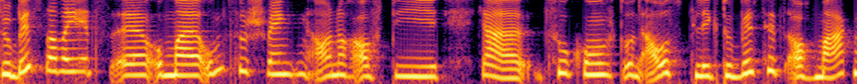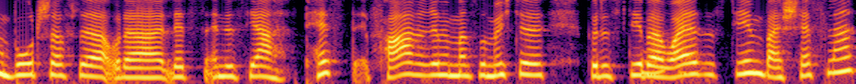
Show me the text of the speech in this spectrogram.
Du bist aber jetzt, äh, um mal umzuschwenken, auch noch auf die ja, Zukunft und Ausblick. Du bist jetzt auch Markenbotschafter oder letzten Endes ja Testfahrerin, wenn man so möchte, für das Steer-by-Wire-System bei Scheffler.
